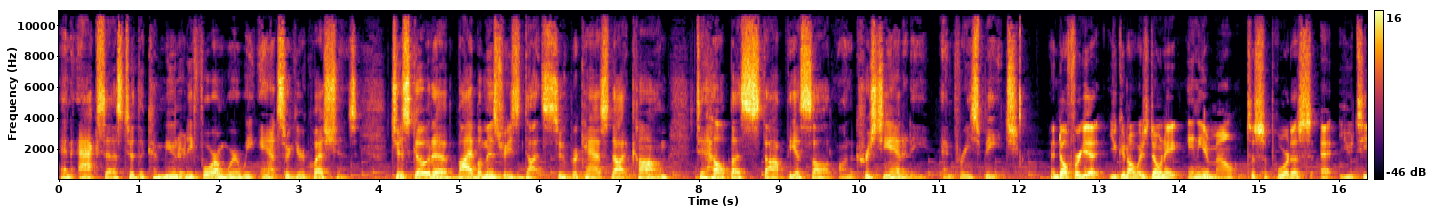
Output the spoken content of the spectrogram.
and access to the community forum where we answer your questions. Just go to BibleMysteries.supercast.com to help us stop the assault on Christianity and free speech. And don't forget, you can always donate any amount to support us at utbnow.com.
